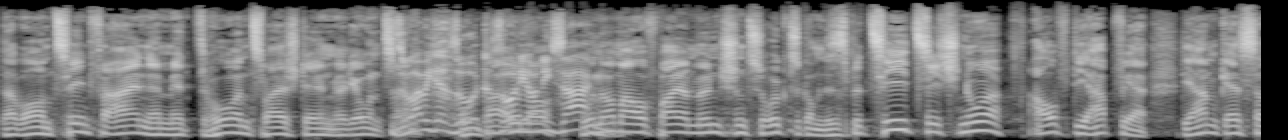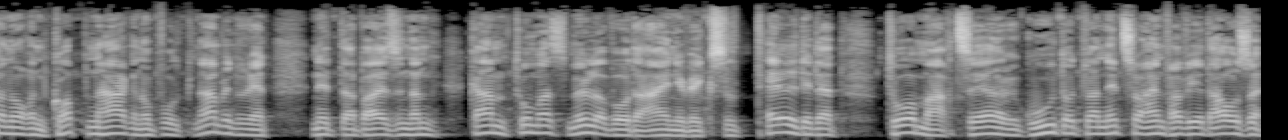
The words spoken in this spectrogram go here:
Da waren zehn Vereine mit hohen zweistelligen Millionen. So hab ich das- so- Und das wollte ich auch nicht sagen. Und nochmal auf Bayern München zurückzukommen. Das bezieht sich nur auf die Abwehr. Die haben gestern noch in Kopenhagen, obwohl Knabe nicht, nicht dabei sind, dann kam Thomas Müller, wurde eingewechselt. Tell, der das Tor macht, sehr gut und war nicht so einfach wie draußen.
